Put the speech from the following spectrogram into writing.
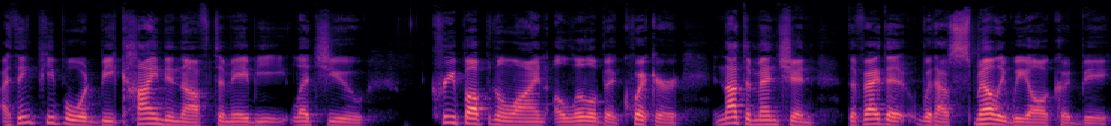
I think people would be kind enough to maybe let you creep up in the line a little bit quicker. And not to mention the fact that with how smelly we all could be,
